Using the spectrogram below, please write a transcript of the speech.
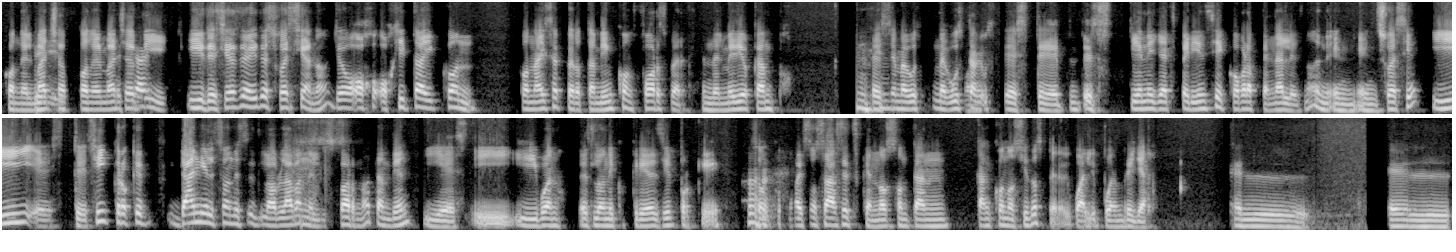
Con el matchup, con el matchup y, y, decías de ahí de Suecia, ¿no? Yo ojo, ojita ahí con, con Isaac, pero también con Forsberg en el medio campo. Ese me, me gusta, este, tiene ya experiencia y cobra penales, ¿no? En, en, en, Suecia. Y este, sí, creo que Danielson es, lo hablaba en el Discord, ¿no? También. Y, es, y, y, bueno, es lo único que quería decir porque son como esos assets que no son tan, tan conocidos, pero igual y pueden brillar. El, el,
